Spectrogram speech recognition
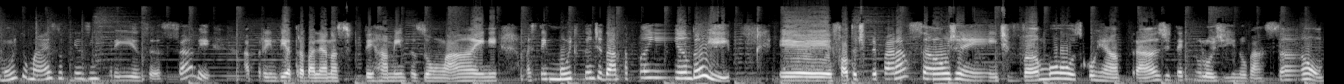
muito mais do que as empresas, sabe? Aprender a trabalhar nas ferramentas online, mas tem muito candidato apanhando aí. É, falta de preparação, gente. Vamos correr atrás de tecnologia e inovação,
